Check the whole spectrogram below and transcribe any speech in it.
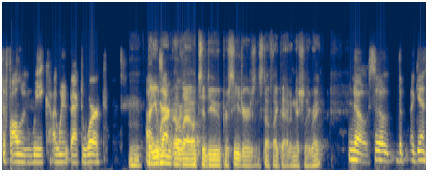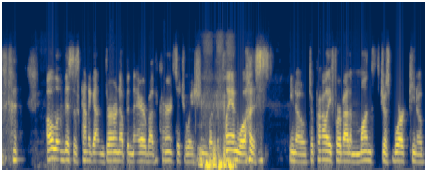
the following week, I went back to work. Mm-hmm. But you weren't allowed to do procedures and stuff like that initially, right? No. So the again, all of this has kind of gotten thrown up in the air by the current situation. But the plan was you know, to probably for about a month just work, you know,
